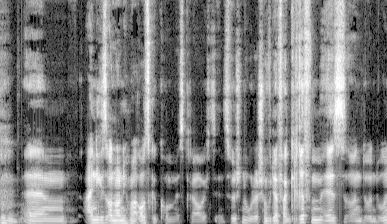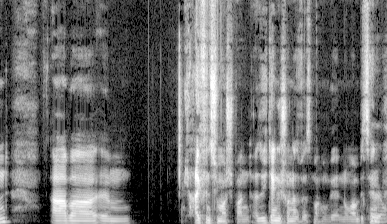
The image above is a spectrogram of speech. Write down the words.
ähm, einiges auch noch nicht mal rausgekommen ist, glaube ich, inzwischen oder schon wieder vergriffen ist und und und. Aber ähm, ja, ich finde es schon mal spannend. Also ich denke schon, dass wir es machen werden, noch mal ein bisschen, Ja, ja.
